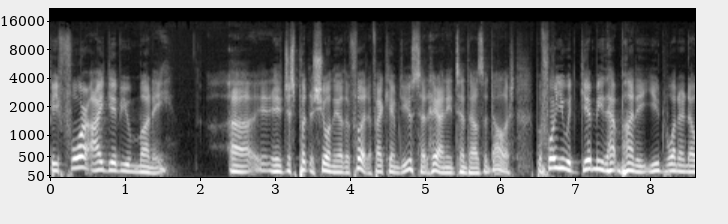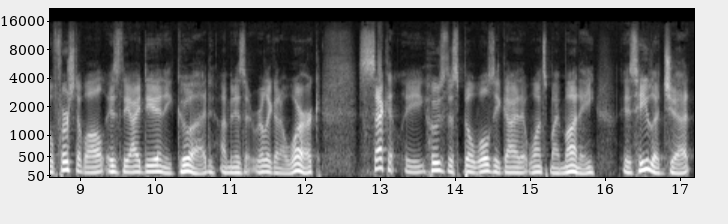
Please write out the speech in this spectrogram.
before I give you money, uh, just put the shoe on the other foot. If I came to you said, "Hey, I need ten thousand dollars," before you would give me that money, you'd want to know first of all, is the idea any good? I mean, is it really going to work? Secondly, who's this Bill Woolsey guy that wants my money? Is he legit?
